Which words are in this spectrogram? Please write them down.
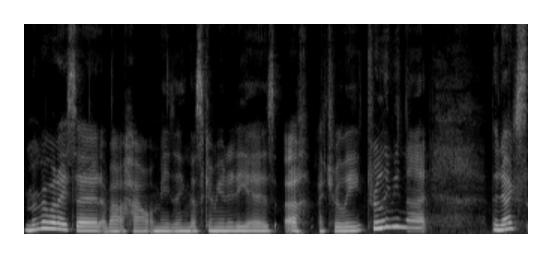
Remember what I said about how amazing this community is? Ugh, I truly, truly mean that. The next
